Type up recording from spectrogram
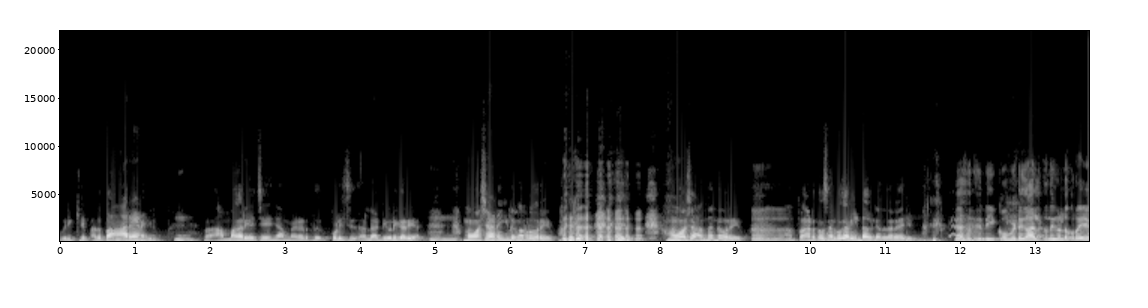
ഒരിക്കലും. അതിപ്പോൾ ആരാണെങ്കിലും. അമ്മ കറി വെച്ച് കഴിഞ്ഞാൽ അമ്മയുടെ അടുത്ത് പൊളിച്ച് നല്ല അടിപൊളി കറിയാ. മോശമാണെങ്കിലും നമ്മൾ പറയും. മോശമാണെന്ന് തന്നെ പറയും. അപ്പൊ അടുത്ത ദിവസം ചിലപ്പോൾ കറി ഉണ്ടാവില്ല അത് വേറെ കാര്യം. ഞാൻ ശ്രദ്ധിച്ചിട്ടുണ്ട് ഈ കോവിഡ് കാലത്ത് നിങ്ങളുടെ കുറേ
